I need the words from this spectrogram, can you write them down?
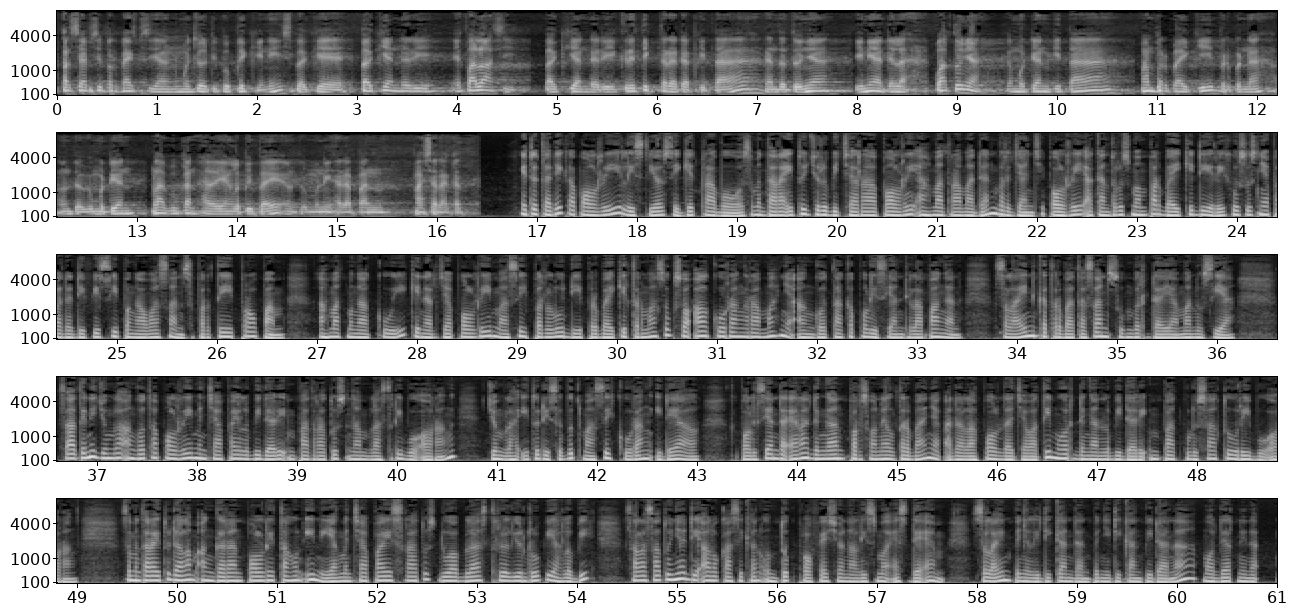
persepsi-persepsi yang muncul di publik ini sebagai bagian dari evaluasi, bagian dari kritik terhadap kita, dan tentunya ini adalah waktunya kemudian kita memperbaiki, berbenah untuk kemudian melakukan hal yang lebih baik untuk memenuhi harapan masyarakat. Itu tadi Kapolri Listio Sigit Prabowo. Sementara itu juru bicara Polri Ahmad Ramadan berjanji Polri akan terus memperbaiki diri khususnya pada divisi pengawasan seperti Propam. Ahmad mengakui kinerja Polri masih perlu diperbaiki termasuk soal kurang ramahnya anggota kepolisian di lapangan selain keterbatasan sumber daya manusia. Saat ini jumlah anggota Polri mencapai lebih dari 416 ribu orang. Jumlah itu disebut masih kurang ideal. Kepolisian daerah dengan personel terbanyak adalah Polda Jawa Timur Timur dengan lebih dari 41 ribu orang. Sementara itu dalam anggaran Polri tahun ini yang mencapai 112 triliun rupiah lebih, salah satunya dialokasikan untuk profesionalisme SDM, selain penyelidikan dan penyidikan pidana,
